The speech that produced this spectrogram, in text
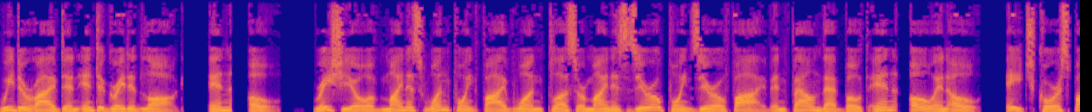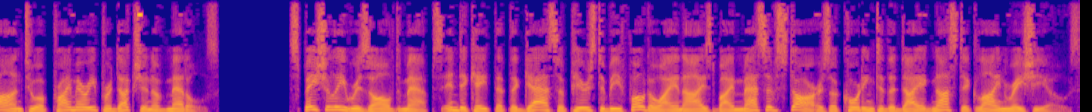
We derived an integrated log, N, O, ratio of minus 1.51 plus or minus 0.05 and found that both N, O and O, H correspond to a primary production of metals. Spatially resolved maps indicate that the gas appears to be photoionized by massive stars according to the diagnostic line ratios.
